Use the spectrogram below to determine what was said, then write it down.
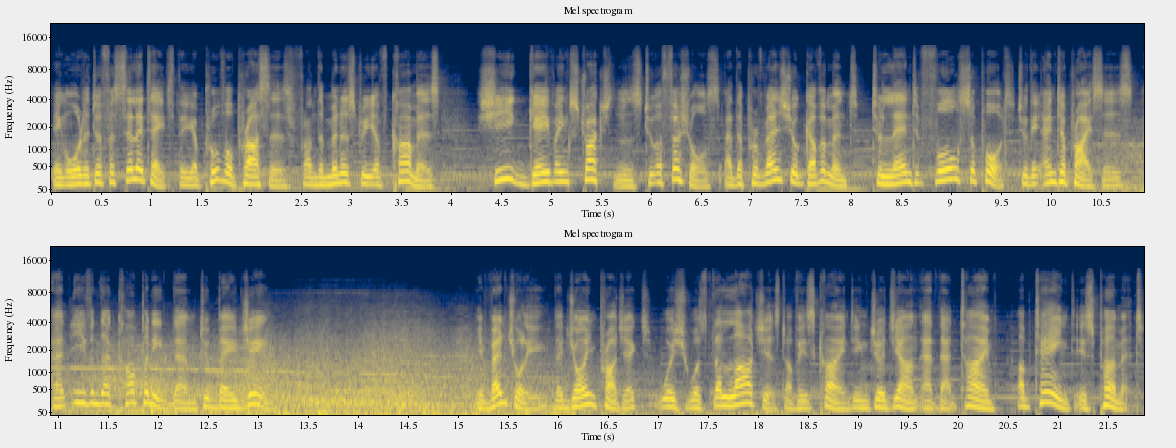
In order to facilitate the approval process from the Ministry of Commerce, Xi gave instructions to officials at the provincial government to lend full support to the enterprises and even accompanied them to Beijing. Eventually, the joint project, which was the largest of its kind in Zhejiang at that time, obtained its permit.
